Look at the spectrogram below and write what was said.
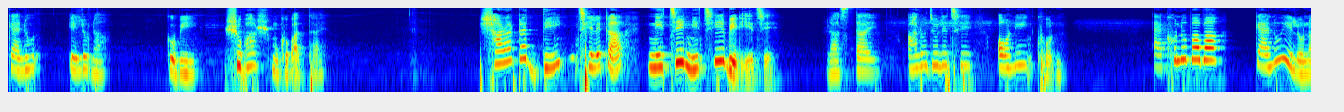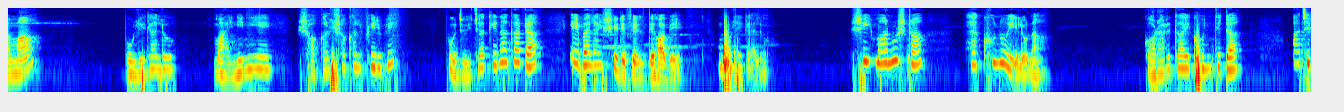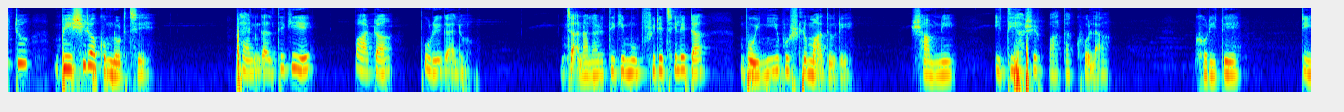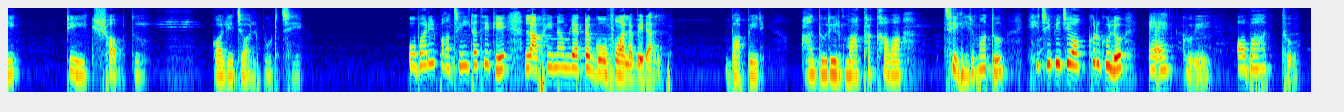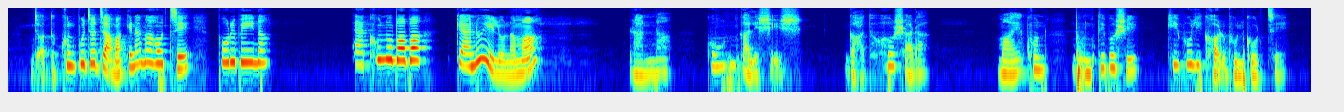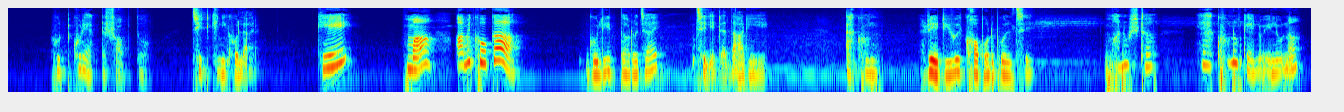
কেন এলো না? কবি সুভাষ মুখোপাধ্যায়। সারাটা দিন ছেলেটা নেচে নেচে বেরিয়েছে। রাস্তায় আলো জ্বলেছে অনেকক্ষণ। এখনও বাবা কেন এলো না মা? বলে গেল, মাইনে নিয়ে সকাল সকাল ফিরবে, পুজোয় যা কেনাকাটা এবেলায় সেরে ফেলতে হবে। ভুলে গেল। সেই মানুষটা এখনও এলো না। করার গায়ে খুন্তিটা আজ একটু বেশি রকম নড়ছে। ফ্যান গালতে গিয়ে পাটা পুড়ে গেল। জানালার দিকে মুখ ফিরে ছেলেটা বই নিয়ে বসল মাদুরে। সামনে ইতিহাসের পাতা খোলা। ঘড়িতে টিক টিক শব্দ। কলে জল পড়ছে। ও বাড়ির পাঁচিলটা থেকে লাফিয়ে নামলো একটা গোফওয়ালা বেড়াল। বাপের আদরের মাথা খাওয়া ছেলের মতো হিজিবিজি অক্ষরগুলো এক গুয়ে অবাধ্য। যতক্ষণ পুজোর জামা কেনা না হচ্ছে, পড়বেই না। এখনও বাবা কেন এলো না মা? রান্না কোন কালে শেষ? গা ধোয়াও সারা। মা এখন বুনতে বসে কেবলই ঘর ভুল করছে। হুট করে একটা শব্দ, ছিটকিনি খোলার। কে? মা, আমি খোকা। গলির দরজায় ছেলেটা দাঁড়িয়ে। এখন রেডিওয় খবর বলছে, মানুষটা এখনও কেন এলো না?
